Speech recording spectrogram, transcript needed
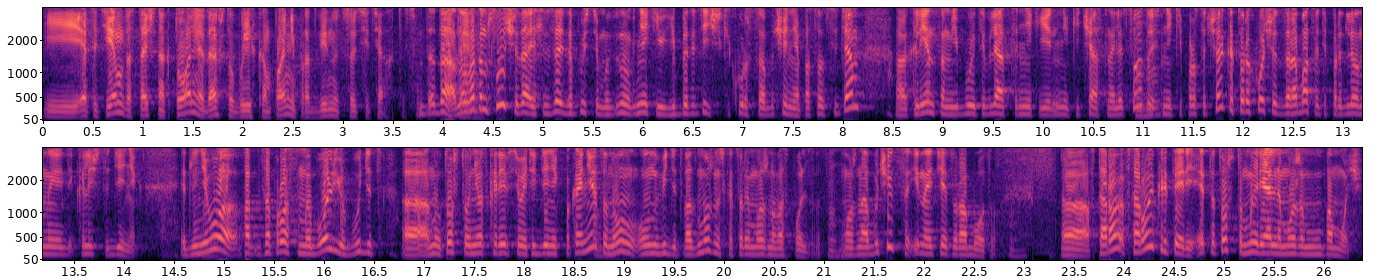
И эта тема достаточно актуальна, да, чтобы их компании продвинуть в соцсетях. То есть, да, да, но в этом случае, да, если взять, допустим, ну, некий гипотетический курс обучения по соцсетям, а, клиентом будет являться некий, некий частное лицо, uh-huh. то есть некий просто человек, который хочет зарабатывать определенное количество денег. И для него под запросом и болью будет а, ну, то, что у него, скорее всего, этих денег пока нету, но он, он видит возможность, которой можно воспользоваться. Uh-huh. Можно обучиться и найти эту работу. Э, второй, второй критерий – это то, что мы реально можем ему помочь.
